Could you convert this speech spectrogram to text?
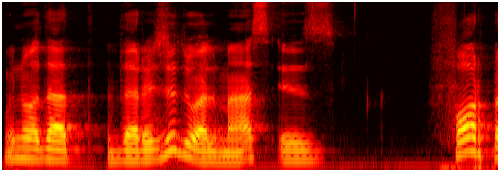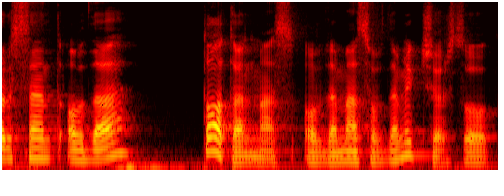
we know that the residual mass is 4% of the total mass of the mass of the mixture. So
